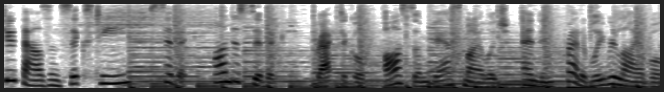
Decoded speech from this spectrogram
2016 Civic, Honda Civic. Practical, awesome gas mileage, and incredibly reliable,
